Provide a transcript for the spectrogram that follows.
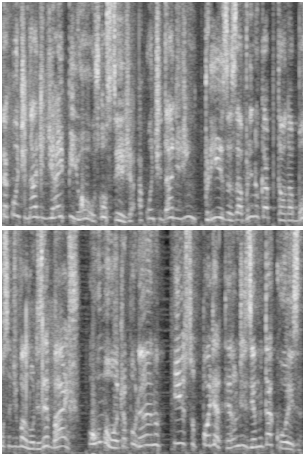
Se a quantidade de IPOs, ou seja, a quantidade de empresas abrindo capital na bolsa de valores é baixo, ou uma ou outra por ano, isso pode até não dizer muita coisa.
